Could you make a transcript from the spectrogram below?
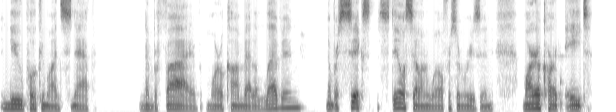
new Pokemon Snap. Number five, Mortal Kombat 11. Number six, still selling well for some reason. Mario Kart 8.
